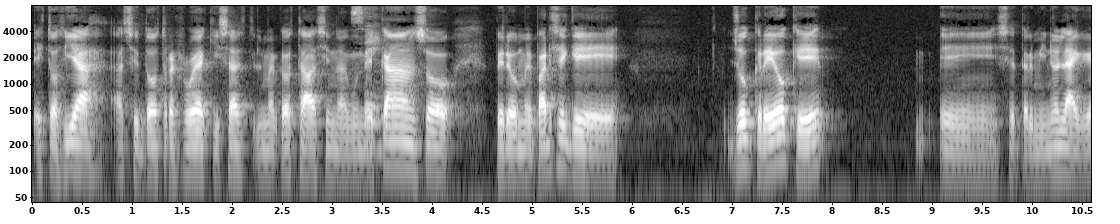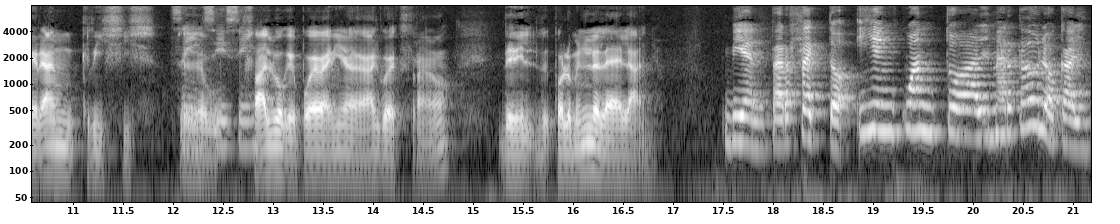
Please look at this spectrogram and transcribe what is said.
estos días, hace dos, tres ruedas, quizás el mercado estaba haciendo algún descanso, pero me parece que yo creo que eh, se terminó la gran crisis. Salvo que pueda venir algo extra, ¿no? por lo menos la del año. Bien, perfecto. Y en cuanto al mercado local,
